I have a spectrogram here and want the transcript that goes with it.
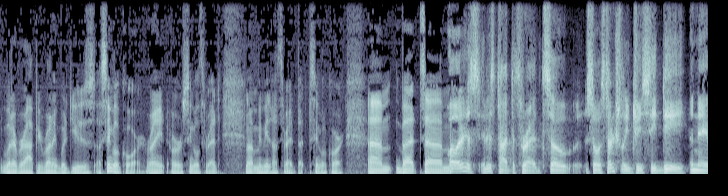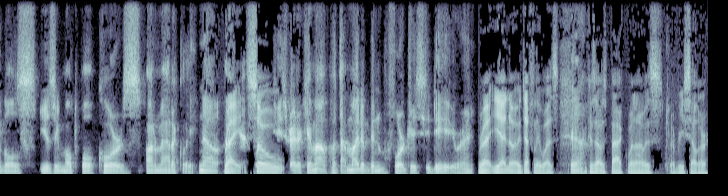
whatever app you're running would use a single core, right, or a single thread. Not maybe not thread, but single core. Um, but um, Well, it is it is tied to thread. So so essentially, GCD enables using multiple cores automatically. Now, right. So cheese grater came out, but that might have been before GCD, right? Right. Yeah. No, it definitely was. Yeah. Because I was back when I was a reseller.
